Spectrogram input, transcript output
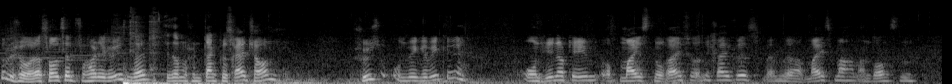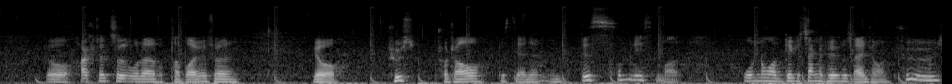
So, das soll es dann für heute gewesen sein. Jetzt haben wir schon Dank fürs Reinschauen. Tschüss und winke winke. Und je nachdem, ob Mais nur reif oder nicht reif ist, wenn wir Mais machen, ansonsten jo, Hackschnitzel oder ein paar Bäume fällen. Jo, tschüss, ciao, ciao, bis dann und bis zum nächsten Mal. Und nochmal ein dickes Dankeschön fürs Reinschauen. Tschüss.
